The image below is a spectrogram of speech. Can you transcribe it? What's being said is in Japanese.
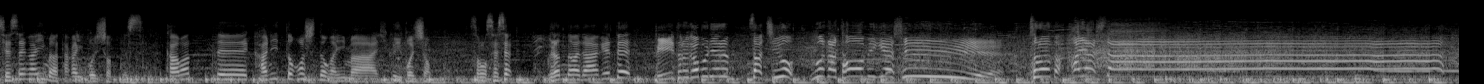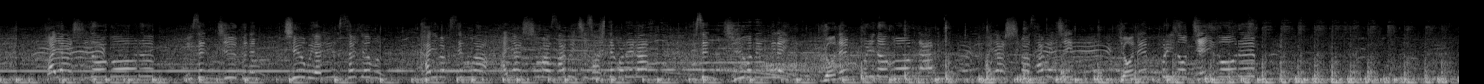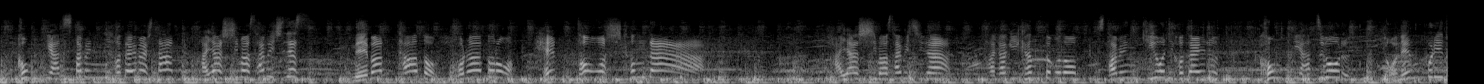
瀬瀬が今高いポジションです。代わってカニと星野が今低いポジション。その瀬瀬グラウンドまで上げてビートルガブリエル。さあ中央上田と右足。その後林だ林のゴール。2019年中部野人スタジアム。開幕戦は林正道。そしてこれが2015年以来4年ぶりのゴールだ。林正道4年ぶりの J ゴール。季初スタメンに応えました林正道です粘った後この後のヘッドを押し込んだ林正道が高木監督のスタメン起用に応える今季初ゴール4年ぶり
